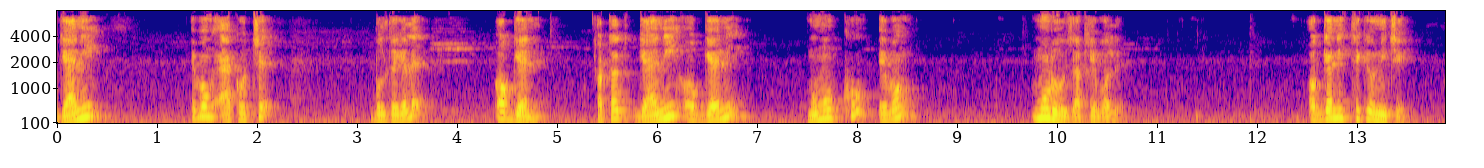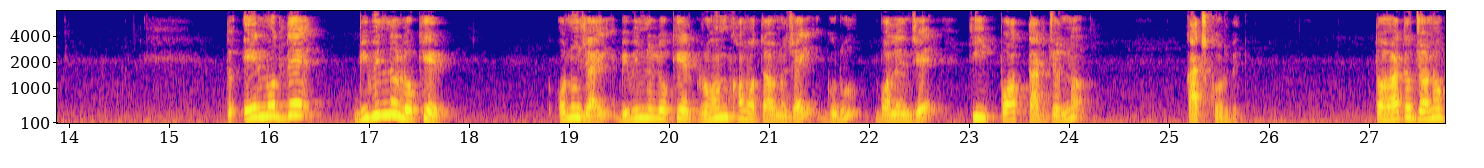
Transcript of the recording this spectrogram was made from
জ্ঞানী এবং এক হচ্ছে বলতে গেলে অজ্ঞানী। অর্থাৎ জ্ঞানী, অজ্ঞানী, মুমুক্ষু এবং মূঢ় যাকে বলে। অজ্ঞানীর থেকেও নিচে। তো এর মধ্যে বিভিন্ন লোকের অনুযায়ী, বিভিন্ন লোকের গ্রহণ ক্ষমতা অনুযায়ী গুরু বলেন যে, কি পথ তার জন্য কাজ করবে। তো হয়তো জনক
